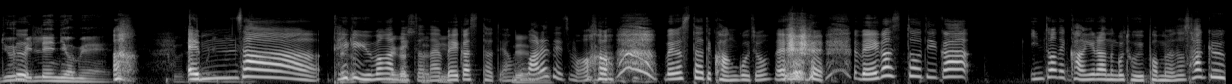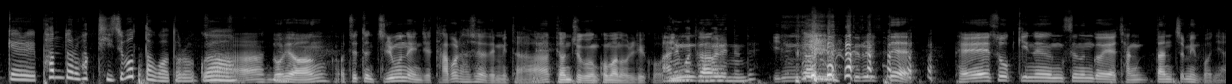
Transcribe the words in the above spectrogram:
new 그- millennium의 그 M사 되게 메가- 유명한 데 메가스터디? 있잖아요. 메가스터디. 한번 네네. 말해도 되지 뭐. 메가스터디 광고죠. 네. 메가스터디가 인터넷 강의라는 걸 도입하면서 사교육계의 판도를 확 뒤집었다고 하더라고요. 자, 노형 어쨌든 질문에 이제 답을 하셔야 됩니다. 변죽은 그만 올리고. 아는 건다 말했는데 인강 들을 때 배속 기능 쓰는 거의 장단점이 뭐냐?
